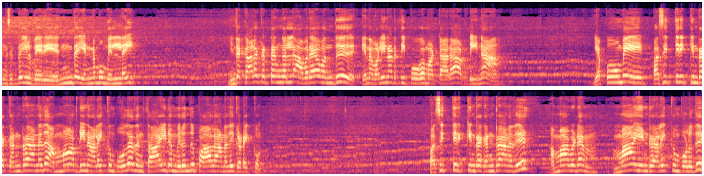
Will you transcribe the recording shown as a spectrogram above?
என் சிந்தையில் வேறு எந்த எண்ணமும் இல்லை. இந்த காலகட்டங்களில் அவரே வந்து என்னை வழிநடத்தி போக மாட்டாரா அப்படின்னா எப்பவுமே பசித்திருக்கின்ற கன்றானது அம்மா அப்படின்னு அழைக்கும் போது அதன் தாயிடமிருந்து பாலானது கிடைக்கும். பசித்திருக்கின்ற கன்றானது அம்மாவிடம் அம்மா என்று அழைக்கும் பொழுது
